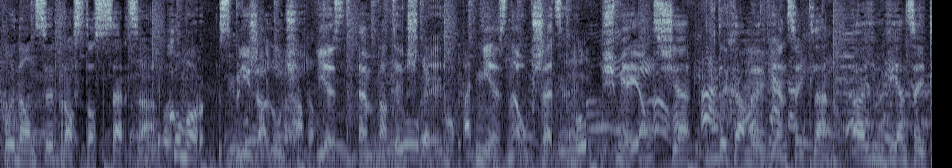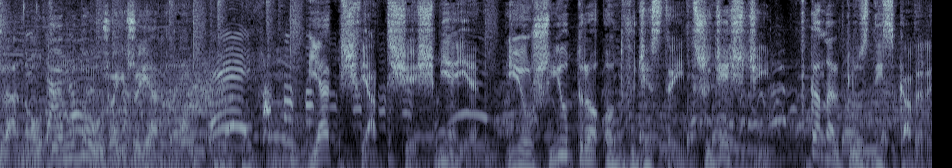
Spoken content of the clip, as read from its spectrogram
płynący prosto z serca. Humor zbliża ludzi, jest empatyczny, nie zna uprzedzeń. Śmiejąc się, wdychamy więcej tlenu, a im więcej tlenu, tym dłużej żyjemy. Jak świat się śmieje. Już jutro o 20.30 w Kanal Plus Discovery.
